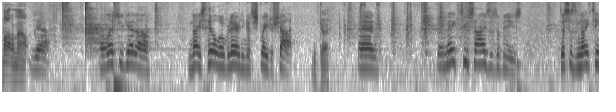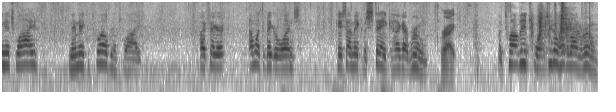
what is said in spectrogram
bottom out. Yeah. Unless you get a nice hill over there, you can get a straighter shot. Okay. And they make two sizes of these. This is a 19 inch wide, and they make a 12 inch wide. I figured I want the bigger ones. In case I make a mistake, I got room. Right. But 12 inch ones, you don't have a lot of room.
